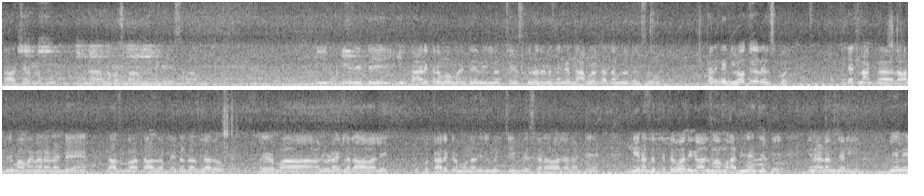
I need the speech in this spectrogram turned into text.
సహచరులకు నా నమస్కారం తెలియజేస్తున్నాను. ఈ ఏదైతే ఈ కార్యక్రమం అయితే వీళ్ళు చేస్తున్నారనే సంగతి నాకు కూడా గతంలో తెలుసు కానీ నేను లోతుగా తెలుసుకోవాలి. అంటే నాకు రాత్రి మామయ్య అంటే దాస్ మా దాస్ మేకల్ దాస్ గారు అరే మా అల్లుడా ఇట్లా రావాలి ఒక కార్యక్రమం ఉన్నది ఇట్లా మీరు చీఫ్ గెస్ట్గా రావాలని అంటే నేను అంత పెద్దవాడిని కాదు మామ అది అని చెప్పి నేను అనడం జరిగింది. నేనే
